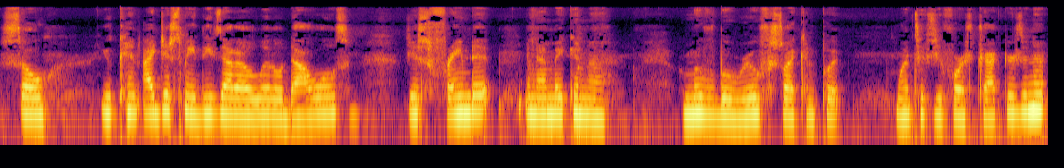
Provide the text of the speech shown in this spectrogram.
So you can. I just made these out of little dowels. Just framed it, and I'm making a removable roof so I can put 164 tractors in it.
